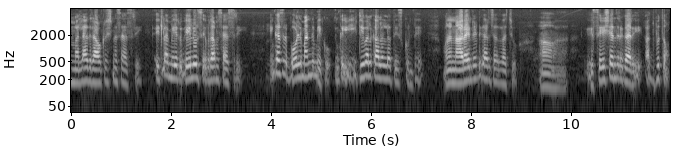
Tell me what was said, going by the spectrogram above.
మల్లాది రామకృష్ణ శాస్త్రి ఇట్లా మీరు వేలూరు శివరామ శాస్త్రి. ఇంకా అసలు బోల్డ్ మంది మీకు. ఇంకా ఇటీవల కాలంలో తీసుకుంటే మనం నారాయణ రెడ్డి గారిని చదవచ్చు. శేషేంద్ర గారి అద్భుతం.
